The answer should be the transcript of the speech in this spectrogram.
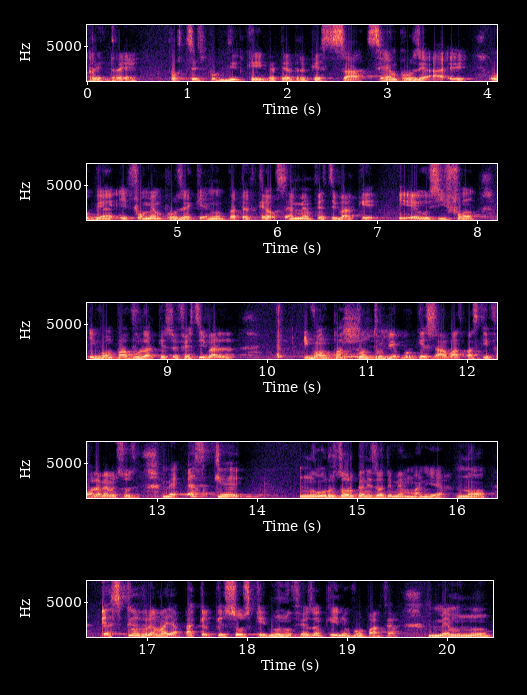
retraits pour, pour dire que peut-être que ça, c'est un projet à eux. Ou bien ils font même projet que nous, peut-être que c'est un même festival qu'eux aussi font. Ils vont pas vouloir que ce festival, ils vont pas contribuer pour que ça avance parce qu'ils font la même chose. Mais est-ce que nous organisons de même manière Non. Est-ce que vraiment il n'y a pas quelque chose que nous nous faisons qu'ils ne vont pas faire? Même nous,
